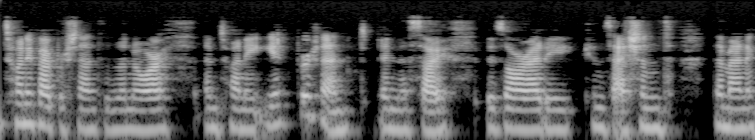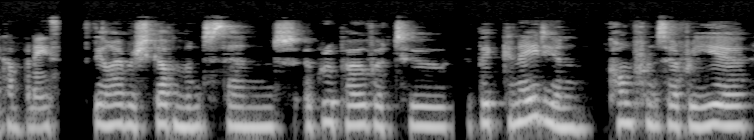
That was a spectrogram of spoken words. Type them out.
25% in the north and 28% in the south is already concessioned to mining companies the Irish government send a group over to a big Canadian conference every year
